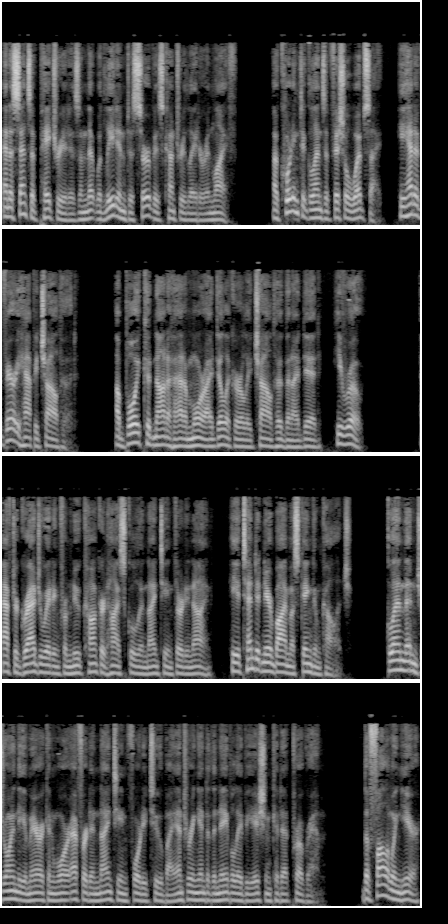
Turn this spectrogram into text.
and a sense of patriotism that would lead him to serve his country later in life. According to Glenn's official website, he had a very happy childhood. A boy could not have had a more idyllic early childhood than I did, he wrote. After graduating from New Concord High School in 1939, he attended nearby Muskingum College. Glenn then joined the American war effort in 1942 by entering into the Naval Aviation Cadet Program. The following year,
